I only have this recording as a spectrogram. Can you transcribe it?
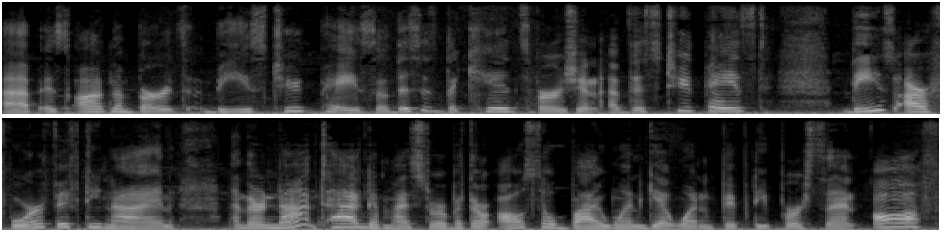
up is on the Burt's Bees toothpaste. So this is the kids version of this toothpaste. These are $4.59 and they're not tagged in my store, but they're also buy one get one 50% off.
